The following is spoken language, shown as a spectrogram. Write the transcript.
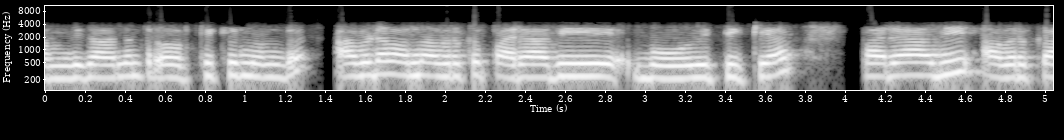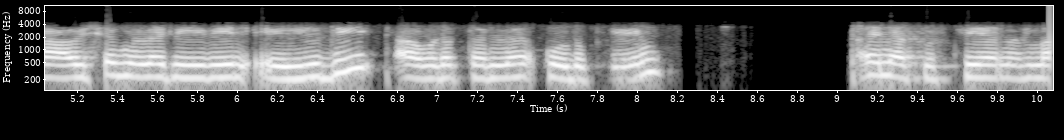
സംവിധാനം പ്രവർത്തിക്കുന്നുണ്ട്. അവിടെ വന്ന് അവർക്ക് പരാതിയെ ബോധിപ്പിക്കാം. പരാതി അവർക്ക് ആവശ്യമുള്ള രീതിയിൽ എഴുതി അവിടെ തന്നെ കൊടുക്കുകയും അതിന് അസിസ്റ്റ് ചെയ്യാനുള്ള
